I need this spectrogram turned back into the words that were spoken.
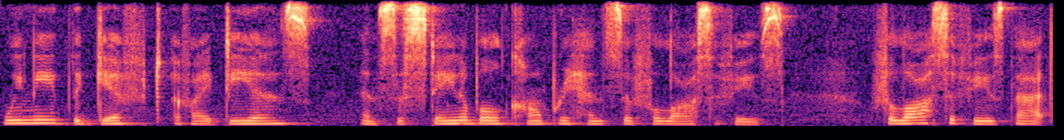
we need the gift of ideas and sustainable, comprehensive philosophies, philosophies that,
